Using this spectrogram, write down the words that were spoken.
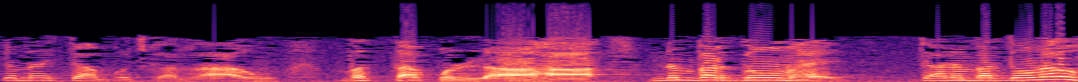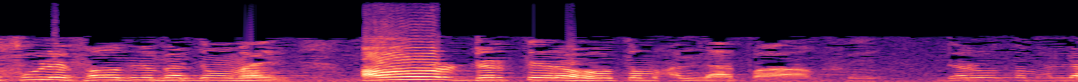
کہ میں کیا کچھ کر رہا ہوں۔ بتاک اللہ نمبر دوم ہے۔ کیا نمبر دوم ہے؟ اصول فوج نمبر دوم ہے۔ اور ڈرتے رہو تم اللہ پاک سے۔ ڈرو تم اللہ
